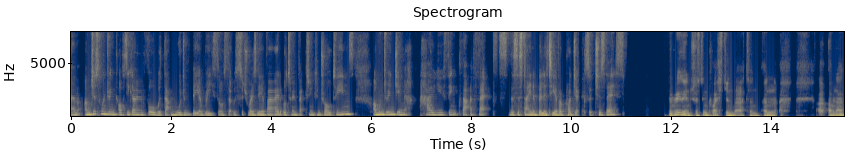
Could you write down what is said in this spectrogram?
Um, I'm just wondering, obviously, going forward, that wouldn't be a resource that was such readily available to infection control teams. I'm wondering, Jim, how you think that affects the sustainability of a project such as this. It's a really interesting question, that, and and I, I mean, I,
